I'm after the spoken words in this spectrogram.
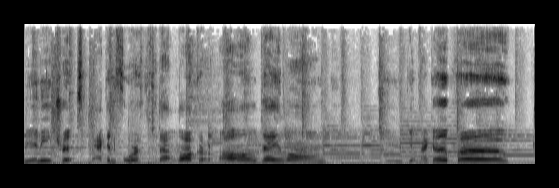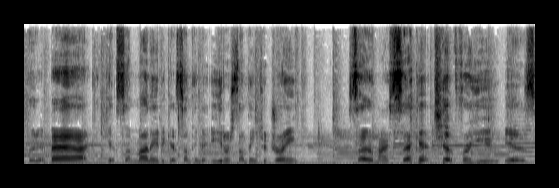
many trips back and forth to that locker all day long to get my GoPro, put it back, get some money to get something to eat or something to drink. So, my second tip for you is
